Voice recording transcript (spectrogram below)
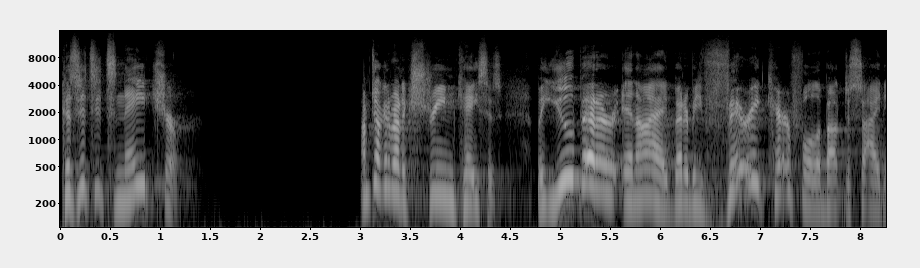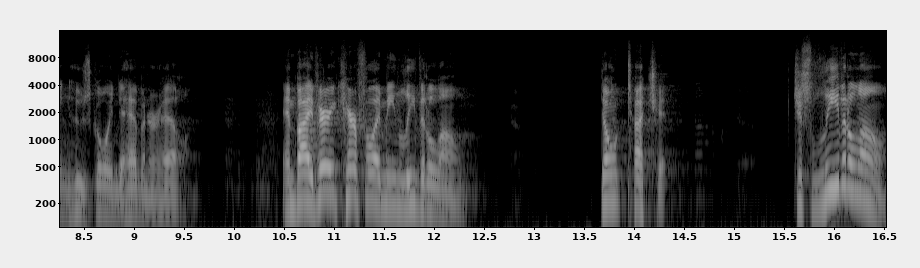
because it's its nature. I'm talking about extreme cases. But you better and I better be very careful about deciding who's going to heaven or hell. And by very careful, I mean leave it alone. Don't touch it. Just leave it alone.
